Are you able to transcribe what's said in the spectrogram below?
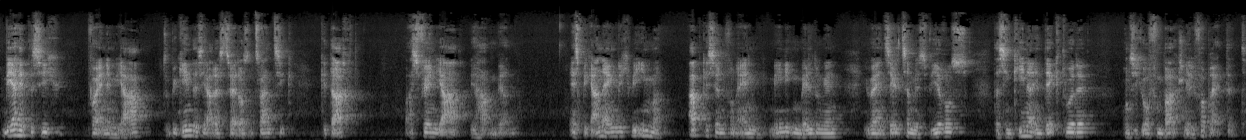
Wer hätte sich vor einem Jahr, zu Beginn des Jahres 2020, gedacht, was für ein Jahr wir haben werden? Es begann eigentlich wie immer, abgesehen von einigen wenigen Meldungen über ein seltsames Virus, das in China entdeckt wurde und sich offenbar schnell verbreitet.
